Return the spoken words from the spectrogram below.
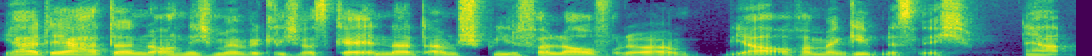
ja, der hat dann auch nicht mehr wirklich was geändert am Spielverlauf oder ja, auch am Ergebnis nicht. Ja,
